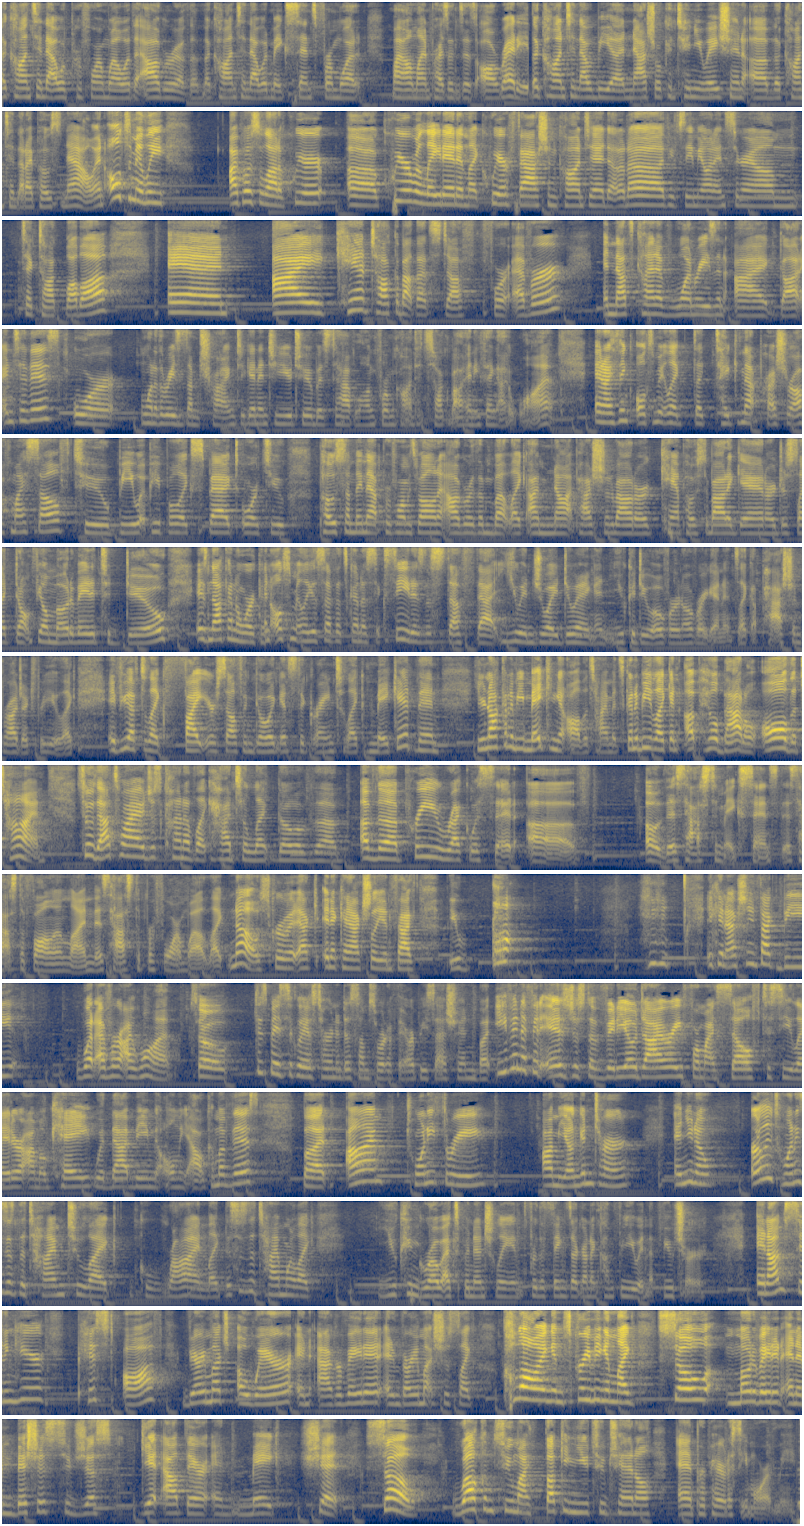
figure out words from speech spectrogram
the content that would perform well with the algorithm, the content that would make sense from what my online presence is already, the content that would be a natural continuation of the content that I post now. And ultimately, I post a lot of queer, uh, queer related and like queer fashion content, da da da. If you've seen me on Instagram, TikTok, blah blah. And I can't talk about that stuff forever. And that's kind of one reason I got into this, or one of the reasons I'm trying to get into YouTube is to have long form content to talk about anything I want. And I think ultimately like like taking that pressure off myself to be what people expect or to post something that performs well in an algorithm but like I'm not passionate about or can't post about again or just like don't feel motivated to do is not going to work. And ultimately the stuff that's going to succeed is the stuff that you enjoy doing and you could do over and over again. It's like a passion project for you. Like if you have to like fight yourself and go against the grain to like make it, then you're not going to be making it all the time. It's going to be like an uphill battle battle all the time. So that's why I just kind of like had to let go of the of the prerequisite of oh, this has to make sense. This has to fall in line. This has to perform well. Like, no, screw it. And it can actually, in fact, be. it can actually, in fact, be whatever I want. So this basically has turned into some sort of therapy session, but even if it is just a video diary for myself to see later, I'm okay with that being the only outcome of this. But I'm 23, I'm young and turn. And you know, early 20s is the time to like grind. Like this is the time where like you can grow exponentially and for the things that are gonna come for you in the future. And I'm sitting here pissed off, very much aware and aggravated, and very much just like clawing and screaming and like so motivated and ambitious to just get out there and make shit. So, welcome to my fucking YouTube channel and prepare to see more of me.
